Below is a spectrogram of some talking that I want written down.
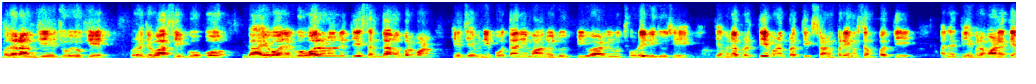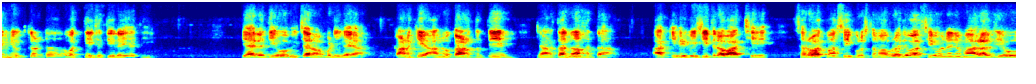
બલરામજીએ જોયું કે વ્રજવાસી ગોપો ગાયો અને ગોવાલણોની તે સંતાનો પર પણ કે જેમની પોતાની માનું દૂધ હું છોડી દીધું છે, તેમના પ્રત્યે પણ પ્રતિક્ષણ પ્રેમ સંપત્તિ અને તે પ્રમાણે તેમની ઉત્કંઠા વધતી જતી રહી હતી. ત્યારે તેઓ વિચારમાં પડી ગયા, કારણ કે આનું કારણ તો તે જાણતા ન હતા. આ કેવી વિચિત્ર વાત છે. શરૂઆતમાં શ્રી કૃષ્ણમાં વ્રજવાસીઓને અને મારા જેવો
